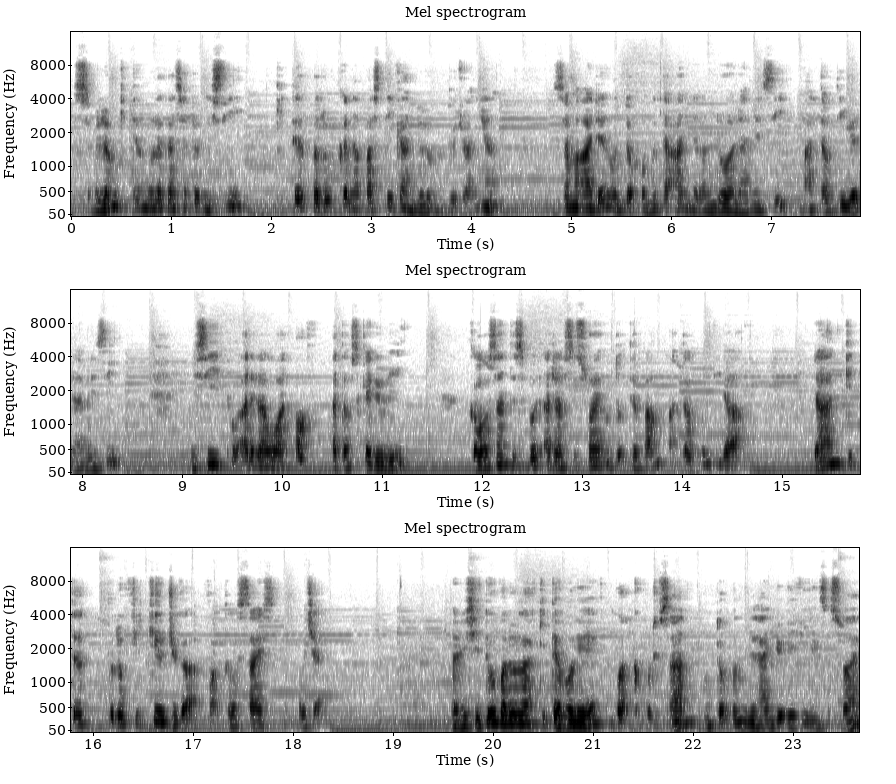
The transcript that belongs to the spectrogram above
Sebelum kita mulakan satu misi, kita perlu kena pastikan dulu tujuannya sama ada untuk pemetaan dalam dua dimensi atau tiga dimensi. Misi itu adalah one-off atau scheduling. Kawasan tersebut adalah sesuai untuk terbang ataupun tidak. Dan kita perlu fikir juga faktor saiz projek. Dari situ barulah kita boleh buat keputusan untuk pemilihan UAV yang sesuai,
